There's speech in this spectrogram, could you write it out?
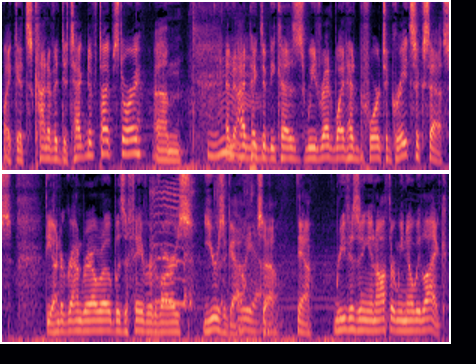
Like it's kind of a detective type story. Um, And I picked it because we'd read Whitehead before to great success. The Underground Railroad was a favorite of ours years ago. Oh, yeah. So, yeah. Revisiting an author we know we like.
